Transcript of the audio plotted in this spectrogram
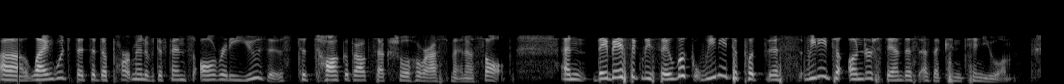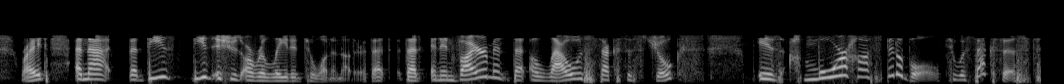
uh, language that the Department of Defense already uses to talk about sexual harassment and assault. And they basically say, look, we need to put this, we need to understand this as a continuum, right? And that, that these, these issues are related to one another, that, that an environment that allows sexist jokes is more hospitable to a sexist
